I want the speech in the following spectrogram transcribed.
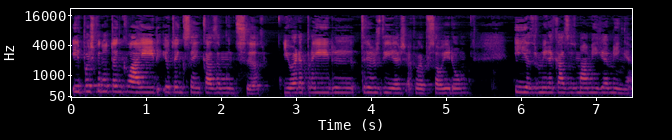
E depois, quando eu tenho que lá ir, eu tenho que sair de casa muito cedo. Eu era para ir uh, três dias, acabei por só ir um, e ia dormir à casa de uma amiga minha.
